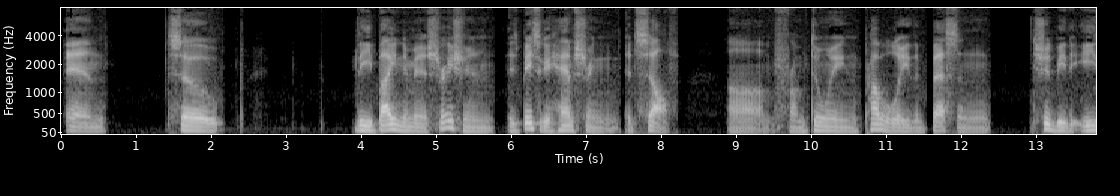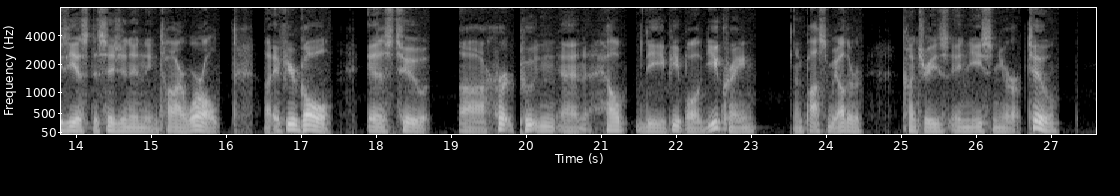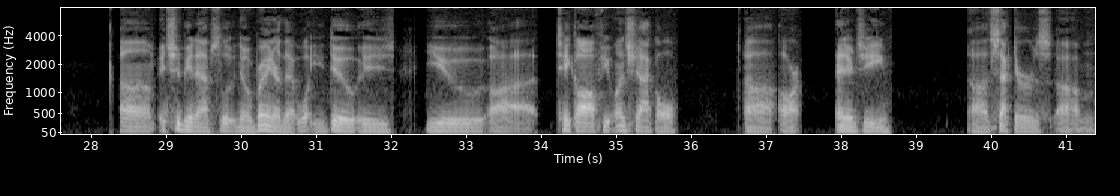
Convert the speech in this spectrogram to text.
And so the Biden administration is basically hamstringing itself um, from doing probably the best and should be the easiest decision in the entire world. Uh, if your goal is to uh, hurt Putin and help the people of Ukraine and possibly other countries in Eastern Europe too, um, it should be an absolute no brainer that what you do is you uh, take off, you unshackle uh, our energy uh, sectors um,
